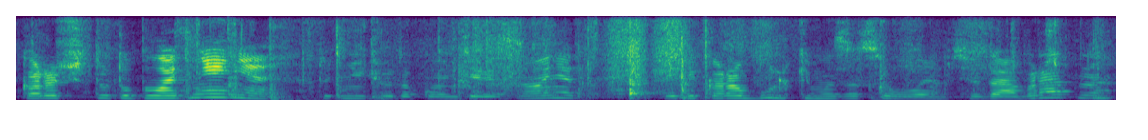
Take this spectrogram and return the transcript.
Короче, тут уплотнение. Тут ничего такого интересного нет. Эти карабульки мы засовываем сюда обратно.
